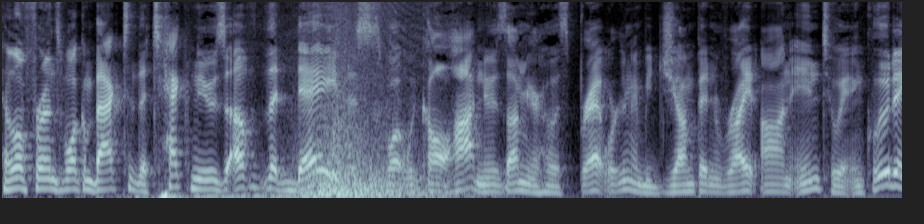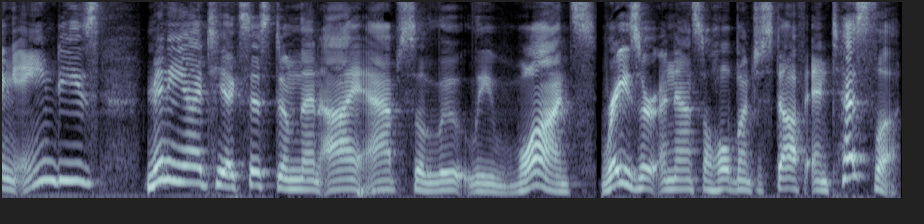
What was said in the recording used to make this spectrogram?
Hello, friends. Welcome back to the tech news of the day. This is what we call hot news. I'm your host, Brett. We're going to be jumping right on into it, including AMD's mini ITX system that I absolutely want. Razer announced a whole bunch of stuff, and Tesla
